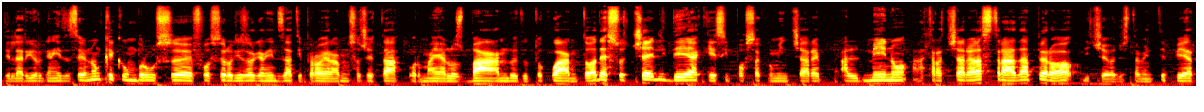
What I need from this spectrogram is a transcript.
della, riorganizzazione, non che con Bruce fossero disorganizzati, però era una società ormai allo sbando e tutto quanto, adesso c'è l'idea che si possa cominciare almeno a tracciare la strada, però diceva giustamente Pier,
